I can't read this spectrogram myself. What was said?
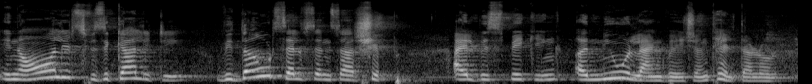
in all its physicality without self censorship I will be speaking a new language ಅಂತ ಹೇಳ್ತಾಳವಳು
